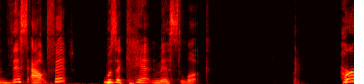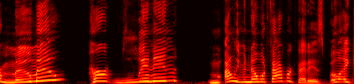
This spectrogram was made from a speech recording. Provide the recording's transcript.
this outfit was a can't miss look. Her muumuu her linen, I don't even know what fabric that is, but like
